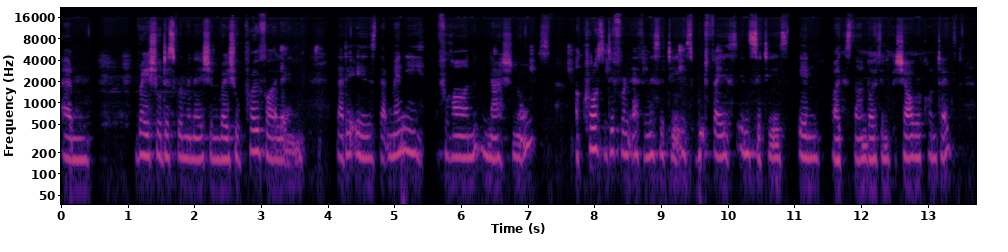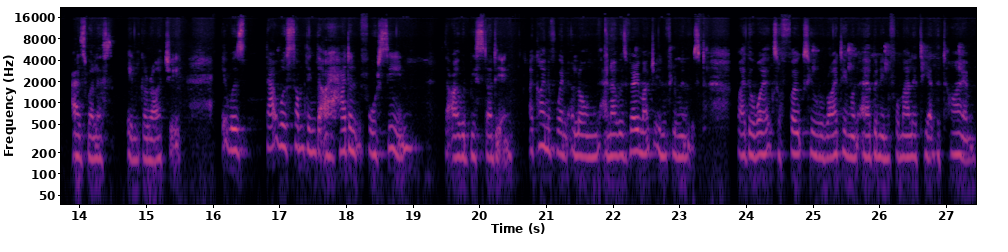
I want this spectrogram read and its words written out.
um, racial discrimination, racial profiling, that it is that many Afghan nationals across different ethnicities would face in cities in Pakistan, both in Peshawar context as well as in Karachi. It was that was something that I hadn't foreseen that I would be studying. I kind of went along and I was very much influenced by the works of folks who were writing on urban informality at the time,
